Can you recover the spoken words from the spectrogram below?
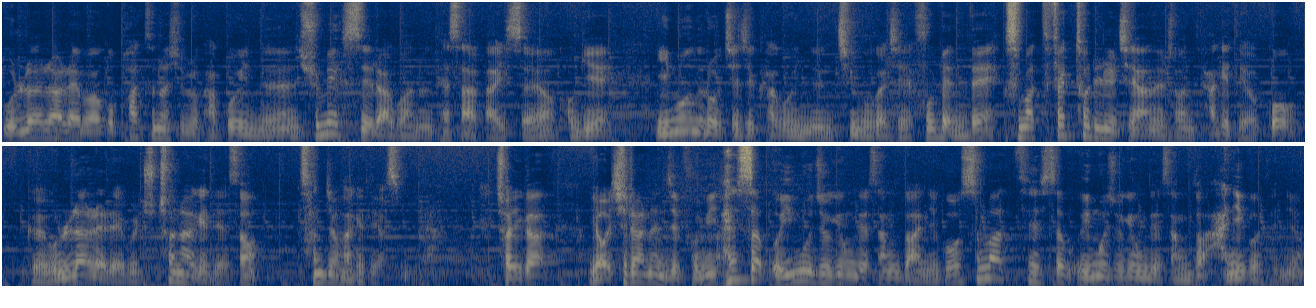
울랄라랩하고 파트너십을 갖고 있는 휴맥스라고 하는 회사가 있어요. 거기에 임원으로 재직하고 있는 친구가 제 후배인데 스마트 팩토리를 제안을 전 하게 되었고 그 울랄라랩을 추천하게 돼서 선정하게 되었습니다. 저희가 엿이라는 제품이 헬스업 의무 적용 대상도 아니고 스마트 헬스업 의무 적용 대상도 아니거든요.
